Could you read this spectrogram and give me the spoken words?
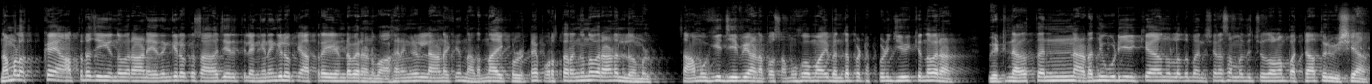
നമ്മളൊക്കെ യാത്ര ചെയ്യുന്നവരാണ് ഏതെങ്കിലുമൊക്കെ സാഹചര്യത്തിൽ എങ്ങനെങ്കിലുമൊക്കെ യാത്ര ചെയ്യേണ്ടവരാണ് വാഹനങ്ങളിലാണെങ്കിൽ നടന്നായിക്കൊള്ളട്ടെ പുറത്തിറങ്ങുന്നവരാണല്ലോ നമ്മൾ. സാമൂഹിക ജീവിയാണ് അപ്പോൾ സമൂഹവുമായി ബന്ധപ്പെട്ട് എപ്പോഴും ജീവിക്കുന്നവരാണ്. വീട്ടിന്റെ അകത്ത് തന്നെ അടഞ്ഞുകൂടിയിരിക്കുക എന്നുള്ളത് മനുഷ്യനെ സംബന്ധിച്ചിടത്തോളം പറ്റാത്തൊരു വിഷയമാണ്.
